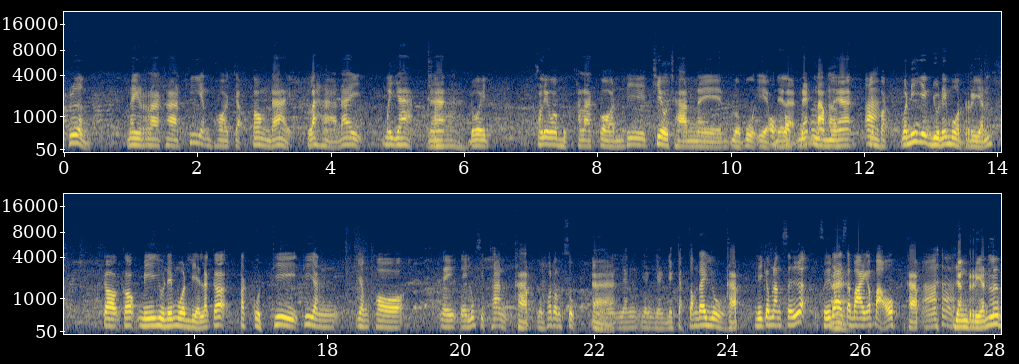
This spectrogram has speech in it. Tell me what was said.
เครื่อง ในราคาที่ยังพอจับต้องได้และหาได้ไม่ยากนะฮะอ่าโดย เขาเรียกว่าบุคลากรที่เชี่ยวชาญในหลวงปู่เอี่ยมโอ้เนี่ยแหละขอบคุณแนะนำเลยฮะอ่าพี่ก่อนวันนี้ยังอยู่ในโหมดเหรียญ ก็ก็มีอยู่ในหมวดเหรียญแล้วก็ตะกรุดที่ที่ยังยังพอในในลูกศิษย์ท่าน ครับ หลวงพ่อทองสุขอ่า ยังยังยังยังจับต้องได้อยู่ ครับ มีกำลังซื้ออะซื้อได้อ่า สบายกระเป๋าครับ อ่าอย่างเหรียญเริ่ม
